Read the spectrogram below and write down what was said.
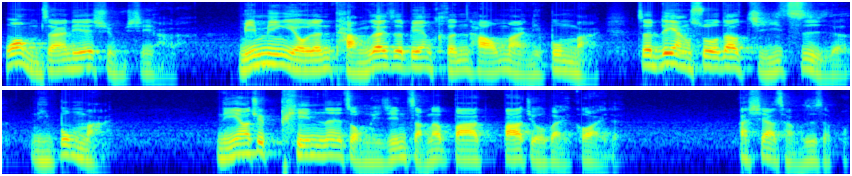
我唔知你也想啥啦。明明有人躺在这边很好买，你不买，这量缩到极致的，你不买，你要去拼那种已经涨到八八九百块的，啊，下场是什么？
